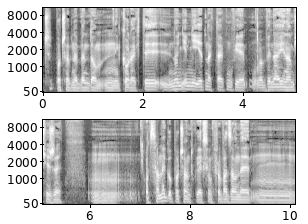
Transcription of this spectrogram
czy potrzebne będą mm, korekty. No niemniej jednak, tak jak mówię, wydaje nam się, że od samego początku, jak są wprowadzone mm,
